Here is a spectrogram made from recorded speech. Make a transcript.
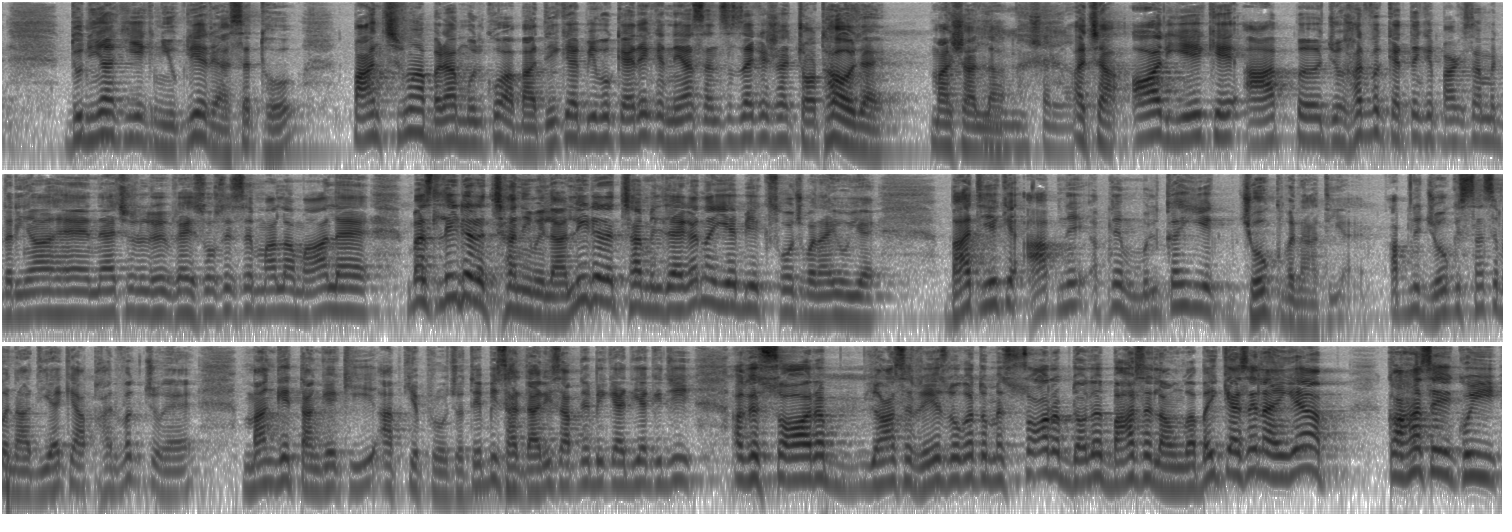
دنیا کی ایک نیوکلیر ریاست ہو، پانچواں بڑا ملک و آبادی کا ابھی وہ کہہ رہے ہیں کہ نیا سنسز ہے کہ شاید چوتھا ہو جائے۔ ماشاء اللہ اچھا اور یہ کہ آپ جو ہر وقت کہتے ہیں کہ پاکستان میں دریا ہیں نیچرل ریسورسز سے مالا مال ہے بس لیڈر اچھا نہیں ملا۔ لیڈر اچھا مل جائے گا نا یہ بھی ایک سوچ بنائی ہوئی ہے۔ بات یہ کہ آپ نے اپنے ملک کا ہی ایک جوک بنا دیا ہے۔ آپ نے جوک اس طرح سے بنا دیا کہ آپ ہر وقت جو ہے مانگے تانگے کی آپ کی اپروچ ہوتے بھی سرداری صاحب نے بھی کہہ دیا کہ جی اگر سو ارب یہاں سے ریز ہوگا تو میں سو ارب ڈالر باہر سے لاؤں گا۔ بھائی کیسے لائیں گے آپ؟ کہاں سے کوئی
